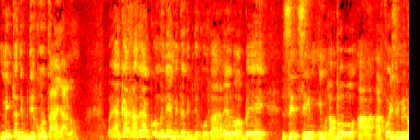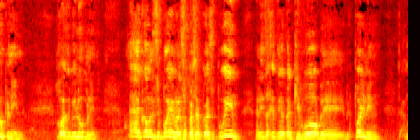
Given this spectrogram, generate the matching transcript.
מילתא דבדיחותא היה לו. הוא היה ככה, זה היה כל מיני מילתא דבדיחותא, היה לו הרבה זיצים עם רבו, החויזי מלופנין. חויזי מלופנין. היה כל מיני סיפורים, אני אספר שם כל הסיפורים. אני זכיתי להיות על קברו בפוילין. שם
